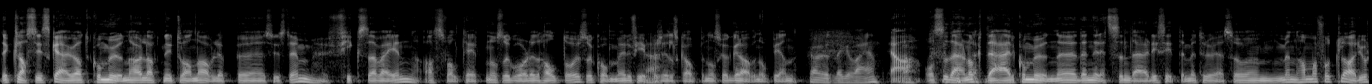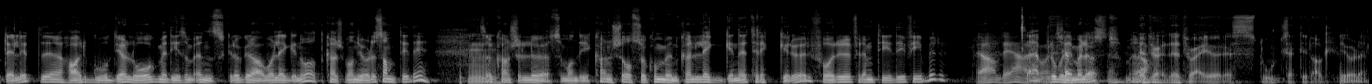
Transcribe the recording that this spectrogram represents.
det klassiske er jo at kommunen har lagt nytt vann- og avløpssystem, fiksa veien, asfaltert den, og så går det et halvt år, så kommer fiberselskapene og skal grave den opp igjen. Skal ødelegge veien. Ja, og så det er nok der kommunene, den redselen der de sitter med, tror jeg. Så, men har fått klargjort det litt, eh, har god dialog med de som ønsker å grave og legge noe, at kanskje man gjør det samtidig. Så kanskje løser man de. Kanskje også kommunen kan legge ned trekkerør for fremtidig fiber. Ja, det er, det er problemet løst. løst. Det, tror jeg, det tror jeg gjøres stort sett i dag. gjør det.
